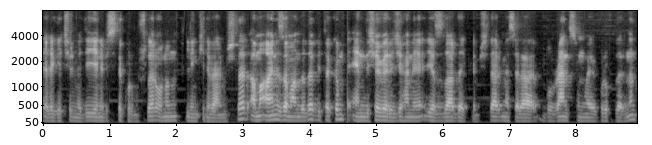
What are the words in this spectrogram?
ele geçirmediği yeni bir site kurmuşlar. Onun linkini vermişler. Ama aynı zamanda da bir takım endişe verici hani yazılar da eklemişler. Mesela bu ransomware gruplarının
